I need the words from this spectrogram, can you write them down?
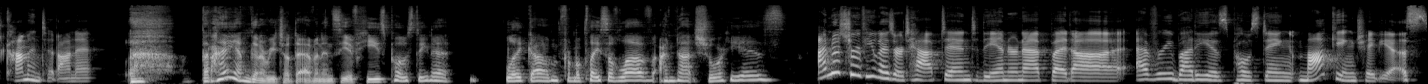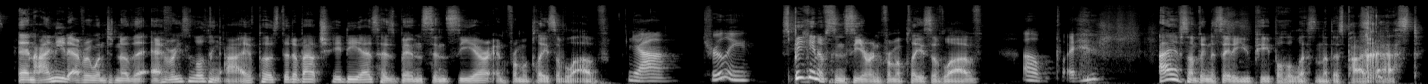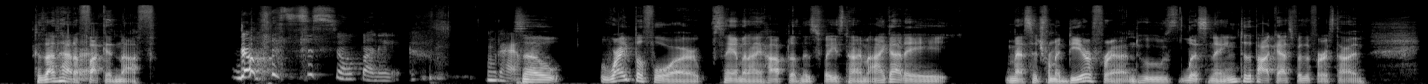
commented on it. but I am going to reach out to Evan and see if he's posting it, like, um, from a place of love. I'm not sure he is. I'm not sure if you guys are tapped into the internet, but uh, everybody is posting mocking Che Diaz. And I need everyone to know that every single thing I've posted about Che Diaz has been sincere and from a place of love. Yeah, truly. Speaking of sincere and from a place of love, Oh boy. I have something to say to you people who listen to this podcast. Because I've had a fuck enough. No, this is so funny. Okay. So, right before Sam and I hopped on this FaceTime, I got a message from a dear friend who's listening to the podcast for the first time.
